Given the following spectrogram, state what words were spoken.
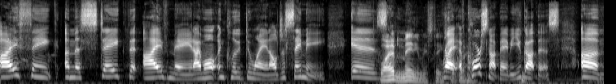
I think a mistake that I've made, I won't include Dwayne, I'll just say me, is Well, I haven't made any mistakes. Right, of ahead. course not, baby. You got this. Um,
